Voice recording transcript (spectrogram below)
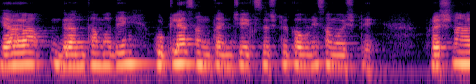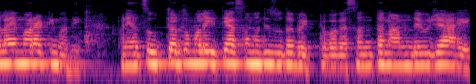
या ग्रंथामध्ये कुठल्या संतांचे एकसष्ट कवणी समाविष्ट आहे? प्रश्न आलाय मराठीमध्ये. पण याचं उत्तर तुम्हाला इतिहासामध्ये सुद्धा भेटतं. बघा संत नामदेव जे आहे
